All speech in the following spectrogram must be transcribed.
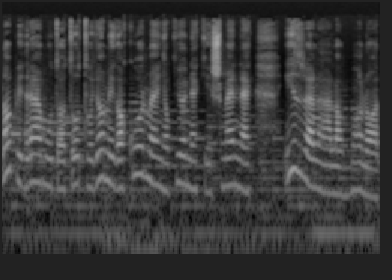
Lapid rámutatott, hogy amíg a kormányok jönnek és mennek, Izrael állam marad,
